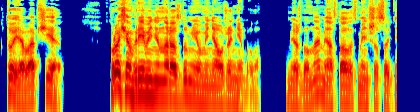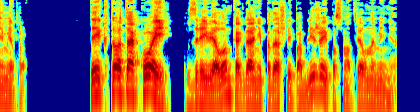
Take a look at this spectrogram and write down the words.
Кто я вообще? Впрочем, времени на раздумье у меня уже не было. Между нами осталось меньше сотни метров. «Ты кто такой?» — взревел он, когда они подошли поближе и посмотрел на меня.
